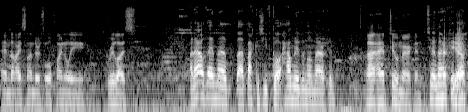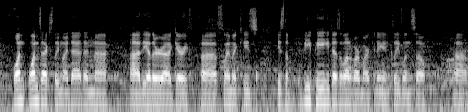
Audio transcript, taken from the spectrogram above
and the Icelanders will finally realize. And out of them uh, uh, backers you've got, how many of them are American? Uh, I have two American. Two American, Yeah, yeah? one one's actually my dad, and uh, uh, the other uh, Gary uh, Flemick. He's he's the VP. He does a lot of our marketing in Cleveland. So uh,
